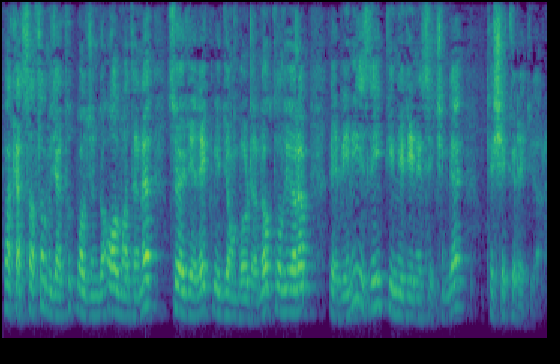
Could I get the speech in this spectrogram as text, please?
fakat satılmayacak futbolcunun da olmadığını söyleyerek videomu burada noktalıyorum ve beni izleyip dinlediğiniz için de teşekkür ediyorum.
